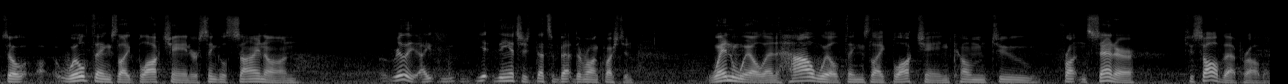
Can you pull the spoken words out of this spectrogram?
so uh, will things like blockchain or single sign-on really, I, the answer is that's about the wrong question. When will and how will things like blockchain come to front and center to solve that problem?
